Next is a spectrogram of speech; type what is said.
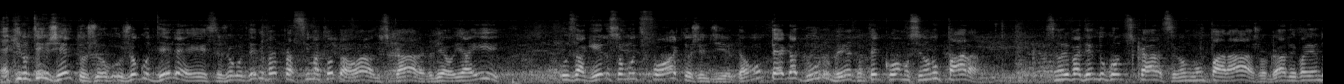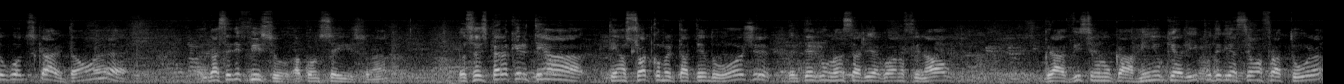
É que não tem jeito, o jogo, o jogo dele é esse, o jogo dele vai para cima toda hora dos caras, entendeu? E aí os zagueiros são muito fortes hoje em dia, então pega duro mesmo, não tem como, senão não para. Senão ele vai dentro do gol dos caras, senão não parar a jogada, ele vai dentro do gol dos caras. Então é. Vai ser difícil acontecer isso, né? Eu só espero que ele tenha, tenha sorte como ele está tendo hoje. Ele teve um lance ali agora no final, gravíssimo num carrinho, que ali poderia ser uma fratura.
